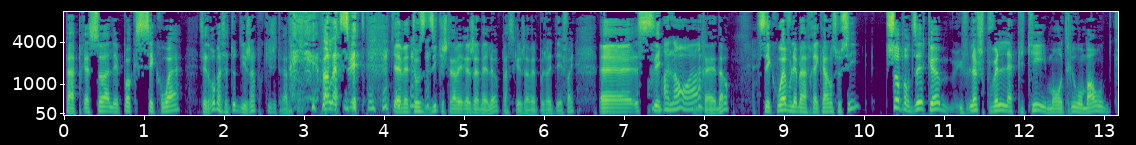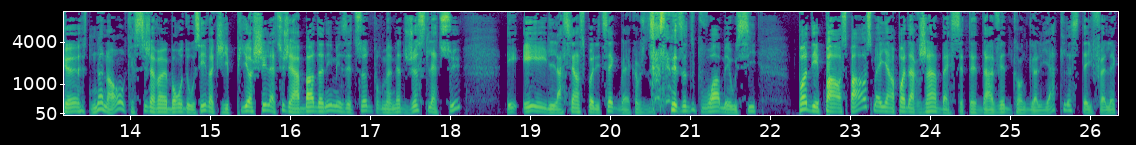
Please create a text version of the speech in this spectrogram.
Puis après ça, à l'époque, c'est quoi? C'est drôle parce que c'est tous des gens pour qui j'ai travaillé par la suite, qui avaient tous dit que je travaillerais jamais là parce que j'avais pas été fin. Euh, c'est Ah non, hein? ben non. C'est quoi voulait ma fréquence aussi? Tout ça pour dire que là, je pouvais l'appliquer et montrer au monde que non, non, que si j'avais un bon dossier, fait que j'ai pioché là-dessus, j'ai abandonné mes études pour me mettre juste là-dessus. Et, et la science politique, ben, comme je disais, c'est l'étude du pouvoir, mais aussi pas des passe-passe, mais ayant pas d'argent, ben, c'était David contre Goliath, là. C'était, il fallait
